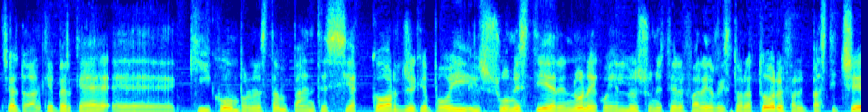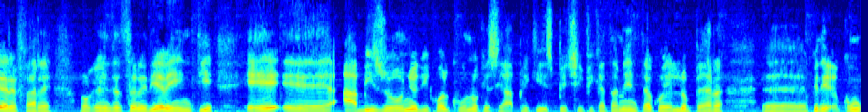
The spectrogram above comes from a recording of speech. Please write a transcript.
Certo, anche perché eh, chi compra una stampante si accorge che poi il suo mestiere non è quello, il suo mestiere è fare il ristoratore, fare il pasticcere, fare l'organizzazione di eventi e eh, ha bisogno di qualcuno che si applichi specificatamente a quello per, eh, quindi come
